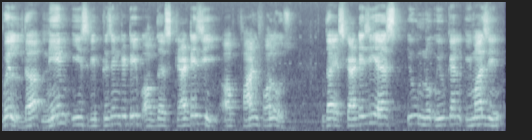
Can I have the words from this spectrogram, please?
Well, the name is representative of the strategy of fund follows. The strategy, as you know, you can imagine,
